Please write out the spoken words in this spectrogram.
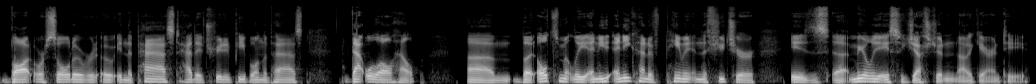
bought or sold over in the past, how they've treated people in the past, that will all help. Um, but ultimately, any any kind of payment in the future is uh, merely a suggestion, not a guarantee.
